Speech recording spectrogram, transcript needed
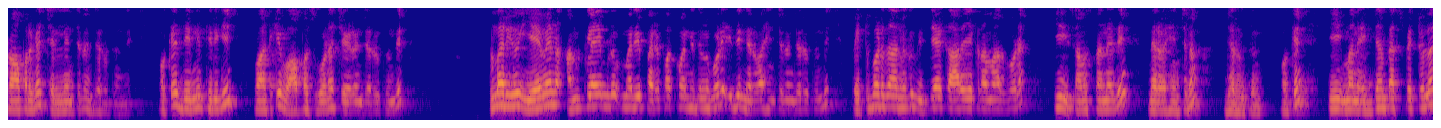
ప్రాపర్గా చెల్లించడం జరుగుతుంది. ఓకే? దీన్ని తిరిగి వాటికి వాపసు కూడా చేయడం జరుగుతుంది. మరియు ఏవైనా అన్క్లెయిమ్డ్ మరియు పరిపక్వ నిధులు కూడా ఇది నిర్వహించడం జరుగుతుంది. పెట్టుబడిదారులకు విద్యా కార్యక్రమాలు కూడా ఈ సంస్థ అనేది నిర్వహించడం జరుగుతుంది. ఓకే? ఈ మన ఎగ్జామ్ పెర్స్పెక్టివ్లో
